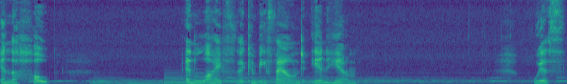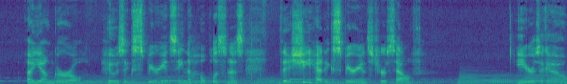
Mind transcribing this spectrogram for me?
and the hope and life that can be found in Him with a young girl who is experiencing the hopelessness that she had experienced herself years ago.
